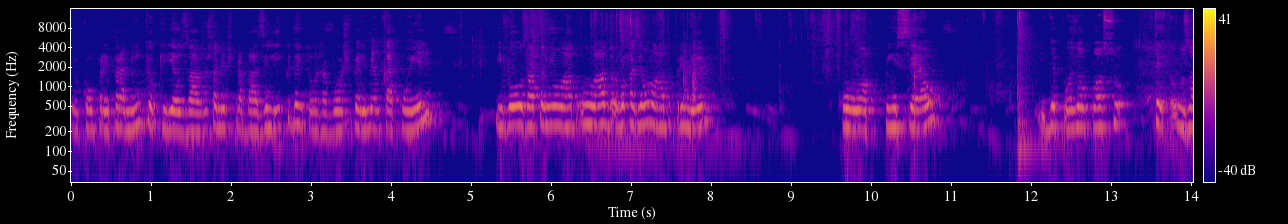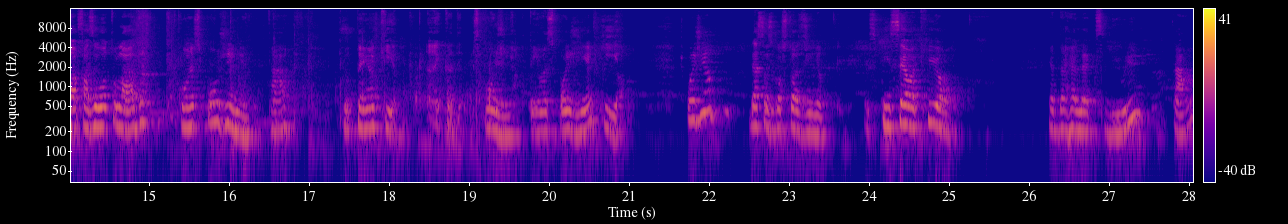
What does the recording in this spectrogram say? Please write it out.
eu comprei para mim, que eu queria usar justamente para base líquida, então já vou experimentar com ele. E vou usar também um lado, um lado, eu vou fazer um lado primeiro, com o pincel, e depois eu posso ter, usar, fazer o outro lado com a esponjinha, tá? Eu tenho aqui, ó. Ai, cadê? Esponjinha. Tem uma esponjinha aqui, ó. Esponjinha dessas gostosinhas. Esse pincel aqui, ó, é da Relax Beauty, tá?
